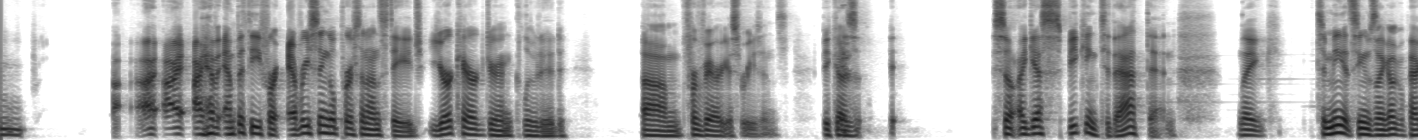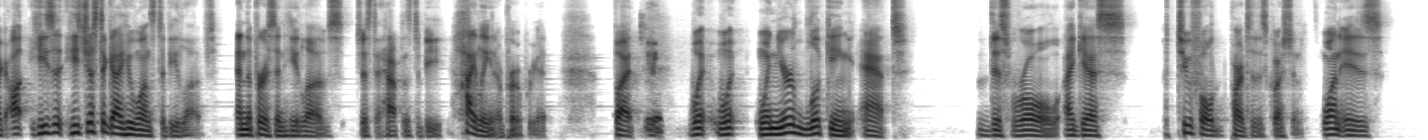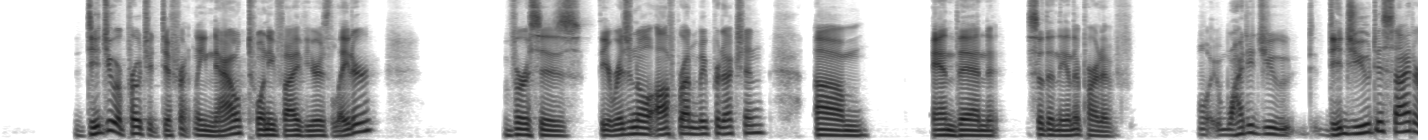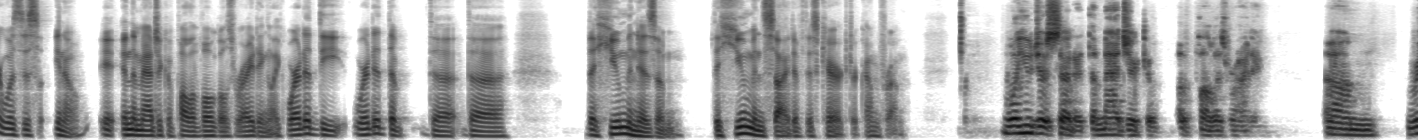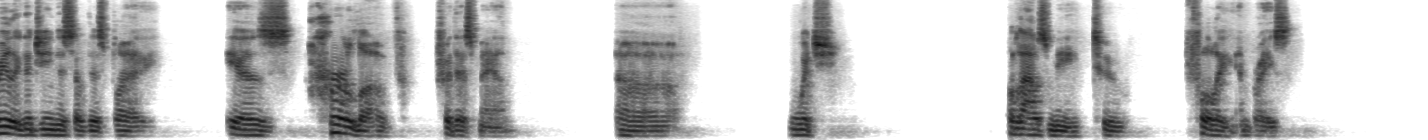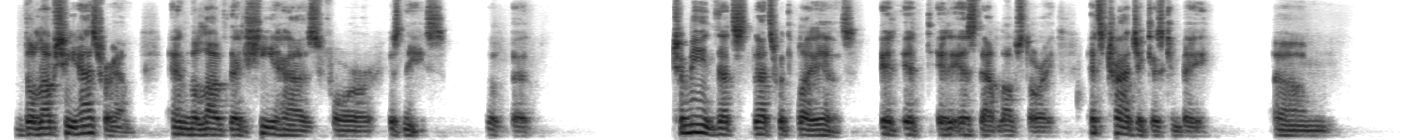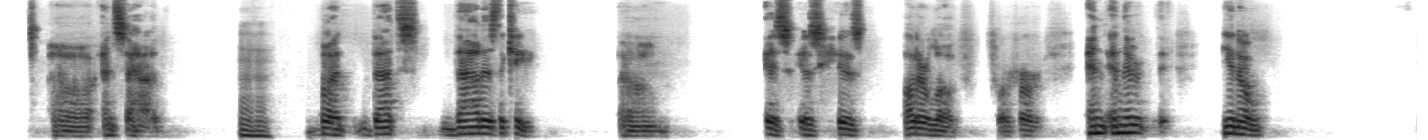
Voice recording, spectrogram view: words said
I, I have empathy for every single person on stage, your character included, um, for various reasons. Because so I guess speaking to that, then, like to me, it seems like Uncle Peck. Uh, he's a, he's just a guy who wants to be loved, and the person he loves just happens to be highly inappropriate. But yeah. when you're looking at this role, I guess twofold parts of this question. One is, did you approach it differently now, 25 years later, versus the original off Broadway production? Um, and then, so then the other part of why did you did you decide or was this you know in the magic of paula vogel's writing like where did the where did the the the the humanism the human side of this character come from? Well you just said it the magic of, of paula's writing. Um, really the genius of this play is her love for this man uh, which allows me to fully embrace the love she has for him and the love that he has for his niece bit. To me, that's that's what the play is. It it it is that love story. It's tragic as can be, um, uh, and sad. Mm-hmm. But that's that is the key. Um, is is his utter love for her, and and there, you know,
